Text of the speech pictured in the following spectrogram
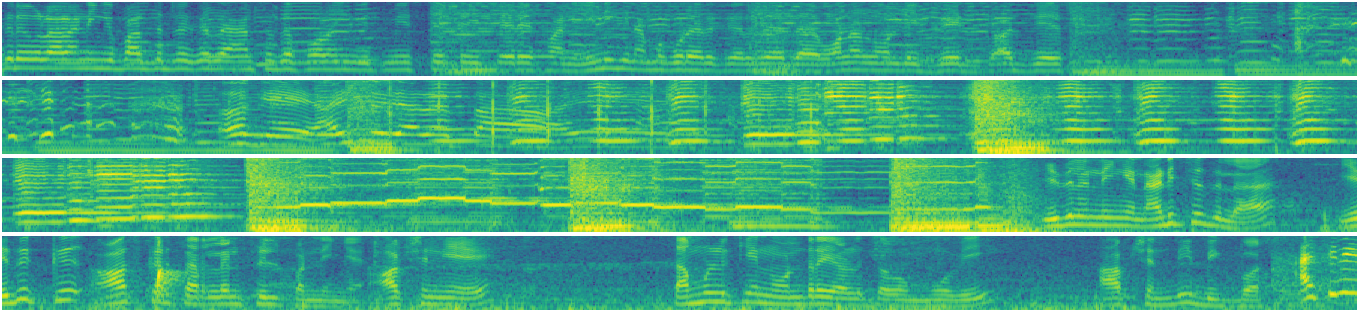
திருவிழாவில் நீங்கள் பார்த்துட்டு இருக்கிறது answer the following with me செட் ஷெரேஃபான் இன்னைக்கு நம்ம கூட இருக்கிறது the one and only great gorgeous okay Aishwarya Dutta இதில் நீங்கள் நடித்ததில் எதுக்கு ஆஸ்கர் தரலன்னு ஃபீல் பண்ணீங்க? ஆப்ஷன் ஏ தமிழுக்கேன் ஒன்றை அழுத்தவும் movie option B Bigg Boss actually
